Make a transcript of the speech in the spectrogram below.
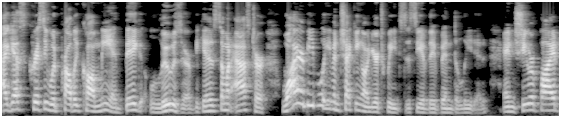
I guess Chrissy would probably call me a big loser because someone asked her, why are people even checking on your tweets to see if they've been deleted? And she replied,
